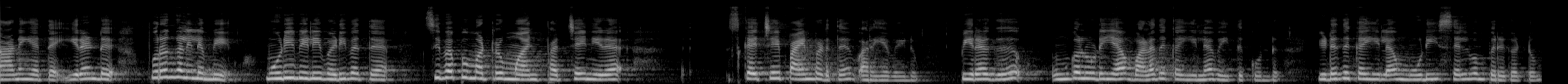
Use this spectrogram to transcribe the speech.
நாணயத்தை இரண்டு புறங்களிலுமே முடிவெளி வடிவத்தை சிவப்பு மற்றும் மண் பச்சை நிற ஸ்கெட்சை பயன்படுத்த வரைய வேண்டும். பிறகு உங்களுடைய வலது கையில் வைத்துக்கொண்டு இடது கையில் மூடி செல்வம் பெருகட்டும்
